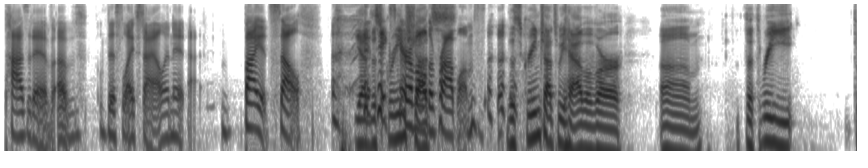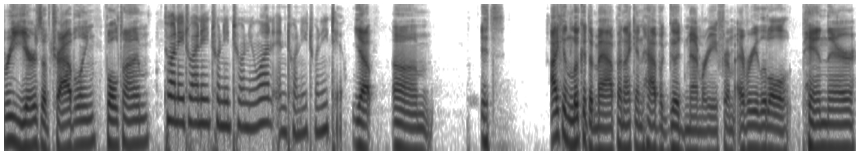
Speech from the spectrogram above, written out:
positive of this lifestyle, and it by itself Yeah, it the takes care of all the problems. the screenshots we have of our um the three three years of traveling full time 2020, 2021, and 2022. yep um it's i can look at the map and i can have a good memory from every little pin there.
